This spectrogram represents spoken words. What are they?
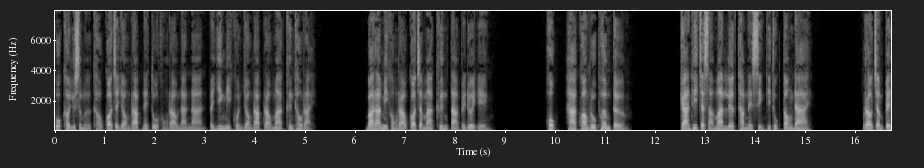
พวกเขาอยู่เสมอเขาก็จะยอมรับในตัวของเรานานๆ ไปยิ่งมีคนยอมรับเรามากขึ้นเท่าไหร่ บารมีของเราก็จะมากขึ้นตามไปด้วยเอง 6. หาความรู้เพิ่มเติม การที่จะสามารถเลือกทำในสิ่งที่ถูกต้องได้ เราจำเป็น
